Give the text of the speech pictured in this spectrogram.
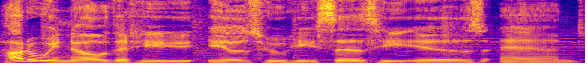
How do we know that he is who he says he is and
